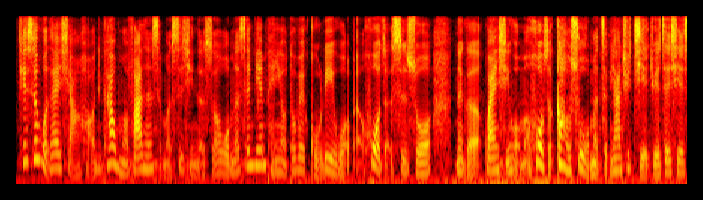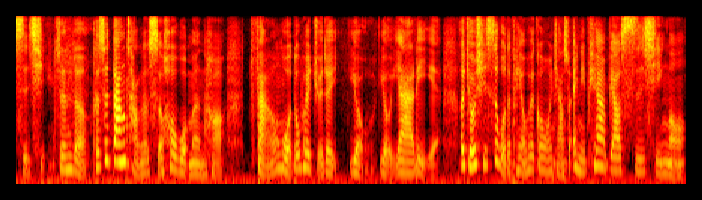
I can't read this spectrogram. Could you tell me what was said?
其实我在想，哈，你看我们发生什么事情的时候，我们的身边朋友都会鼓励我们，或者是说。那个关心我们，或者告诉我们怎么样去解决这些事情，真的。可是当场的时候，我们哈，反而我都会觉得有有压力耶。而尤其是我的朋友会跟我讲说：“哎，你千万不要私心哦，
